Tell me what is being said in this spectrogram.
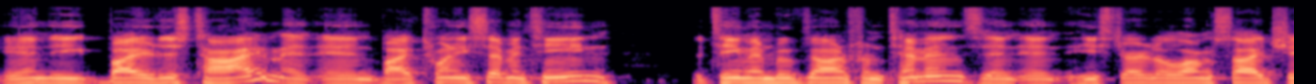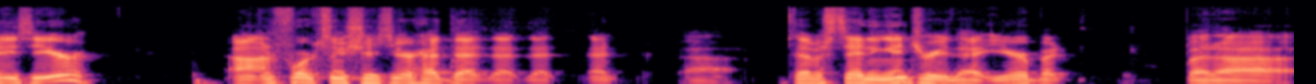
And he by this time, and, and by 2017, the team had moved on from Timmons, and, and he started alongside Shazier. Uh, unfortunately, Shazier had that that that, that uh, devastating injury that year, but but uh,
